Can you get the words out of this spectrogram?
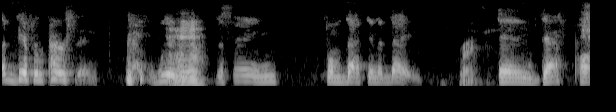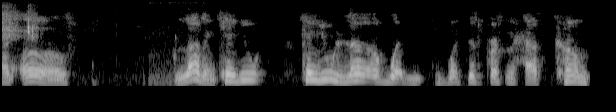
a different person. We're Mhm. the same from back in the day, Right. and that's part of loving. Can you can you love what what this person has come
